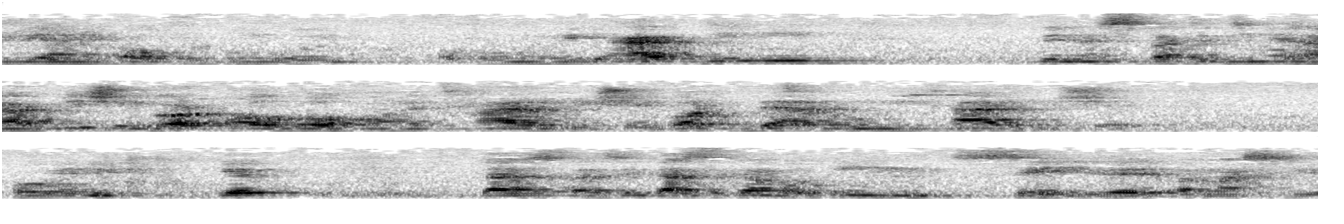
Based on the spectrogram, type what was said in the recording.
جوری همین آفربون هر دینی به نسبت دین قبلیش انگار آگاهانه تر میشه انگار درونی تر میشه. خب یعنی دست از این دست کم با این سیره و مسیر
